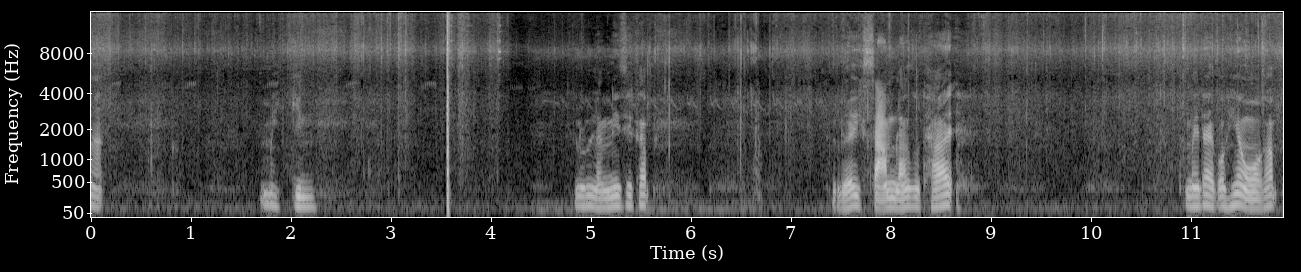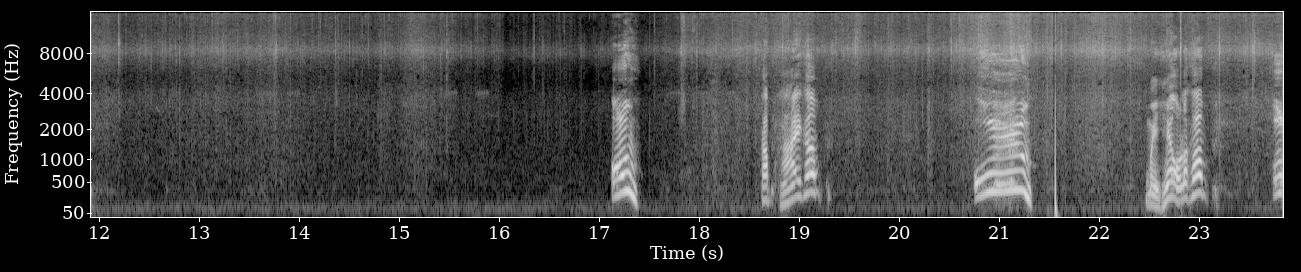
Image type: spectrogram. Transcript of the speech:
มาก ไม่กิน รุ่นหลังนี้สิครับ เหลืออีกสามหลังสุดท้ายถ้าไม่ได้ก็เหี่ยวครับโอ้วกลับหายครับ โอ้ ไม่เหี่ยวแล้วครับโอ้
